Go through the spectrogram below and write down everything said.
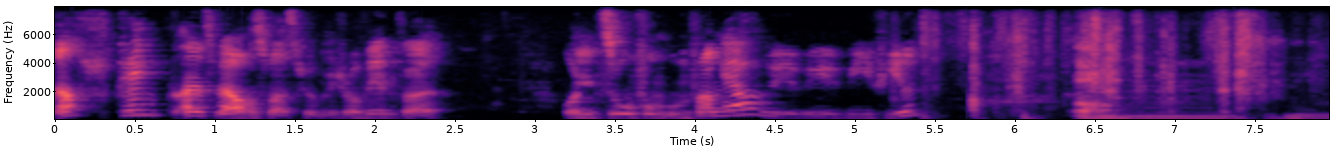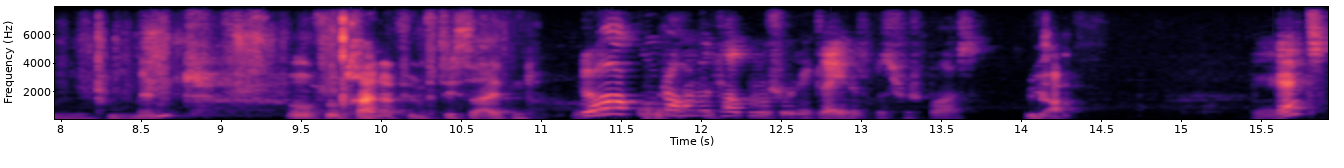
Das klingt, als wäre es was für mich, auf jeden Fall. Und so vom Umfang her, wie, wie, wie viel? Ähm, Moment. So, so 350 Seiten. Ja, gut, damit hat man schon ein kleines bisschen Spaß. Ja. Nett,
